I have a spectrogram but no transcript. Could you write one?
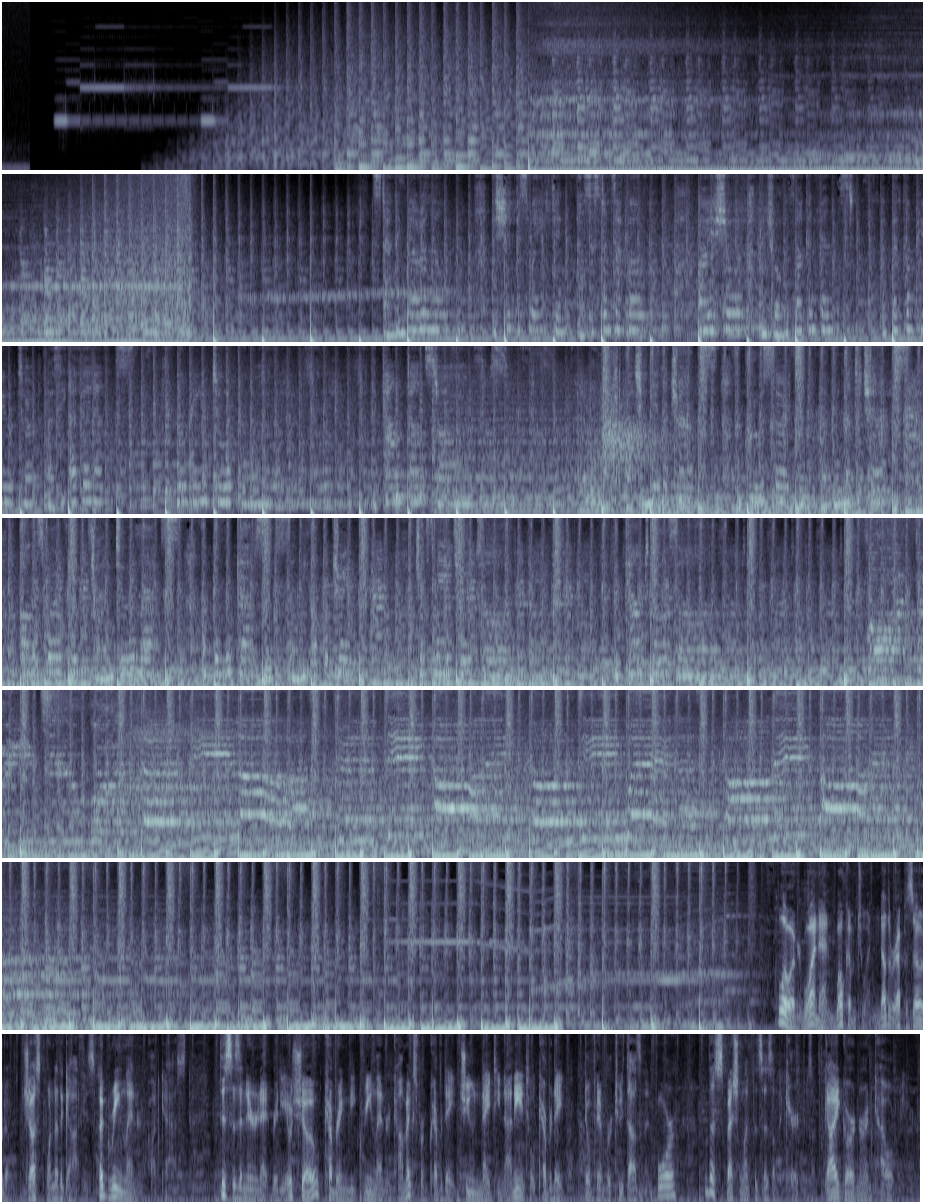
Hello, everyone, and welcome to another episode of Just One of the Guys, a Green Lantern podcast. This is an internet radio show covering the Green Lantern comics from cover date June 1990 until cover date November 2004, with a special emphasis on the characters of Guy Gardner and Kyle Rayner.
